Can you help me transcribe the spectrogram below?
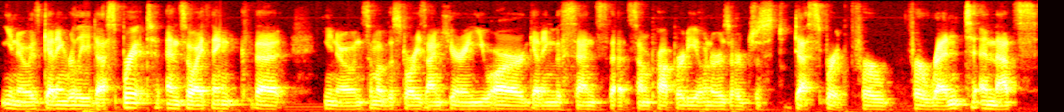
you know, is getting really desperate, and so I think that you know, in some of the stories I'm hearing, you are getting the sense that some property owners are just desperate for for rent, and that's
